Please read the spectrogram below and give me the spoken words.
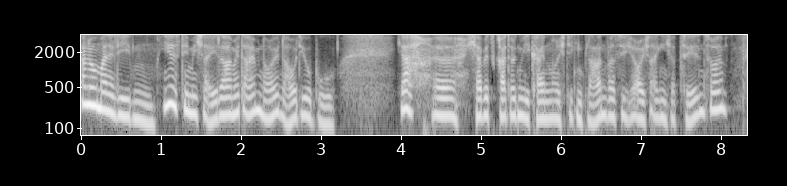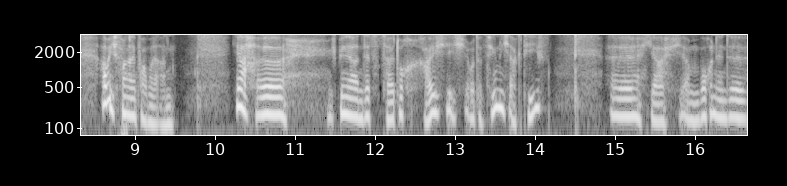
Hallo meine Lieben, hier ist die Michaela mit einem neuen Audiobu. Ja, äh, ich habe jetzt gerade irgendwie keinen richtigen Plan, was ich euch eigentlich erzählen soll, aber ich fange einfach mal an. Ja, äh, ich bin ja in letzter Zeit doch reichlich oder ziemlich aktiv. Äh, ja, ich, am Wochenende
